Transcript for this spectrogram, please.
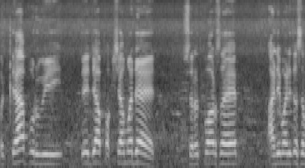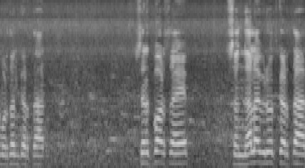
पण त्यापूर्वी ते ज्या पक्षामध्ये आहेत शरद पवार साहेब आणीबाणीचं समर्थन करतात शरद पवार साहेब संघाला विरोध करतात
